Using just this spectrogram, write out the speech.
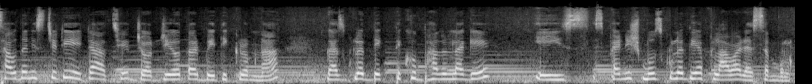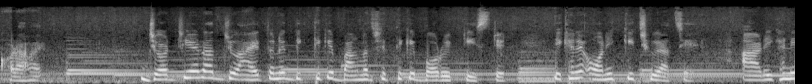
সাউদার্ন স্টেটে এটা আছে জর্জিয়াও তার ব্যতিক্রম না। গাছগুলো দেখতে খুব ভালো লাগে। এই স্প্যানিশ মোজগুলো দিয়ে ফ্লাওয়ার অ্যাসেম্বল করা হয়। জর্জিয়া রাজ্য আয়তনের দিক থেকে বাংলাদেশের থেকে বড় একটি স্টেট এখানে অনেক কিছু আছে। আর এখানে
